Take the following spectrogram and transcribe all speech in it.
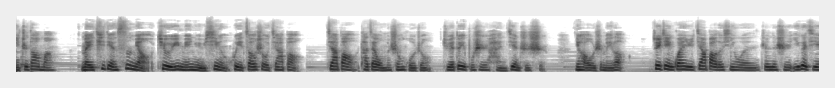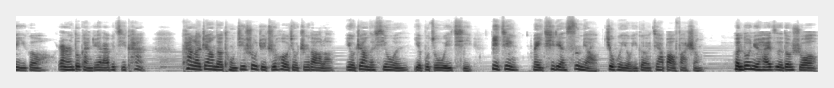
你知道吗？每七点四秒就有一名女性会遭受家暴。家暴，它在我们生活中绝对不是罕见之事。你好，我是梅乐。最近关于家暴的新闻真的是一个接一个，让人都感觉来不及看。看了这样的统计数据之后，就知道了有这样的新闻也不足为奇。毕竟每七点四秒就会有一个家暴发生。很多女孩子都说，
